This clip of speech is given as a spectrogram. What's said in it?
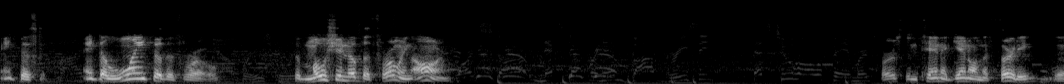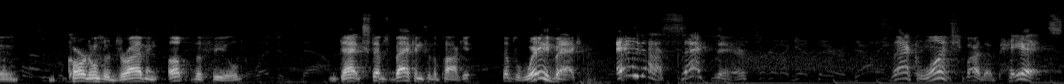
Ain't this ain't the length of the throw, the motion of the throwing arm. First and 10 again on the 30. The Cardinals are driving up the field. Dak steps back into the pocket, steps way back, and we got a sack there. Sack lunch by the Pats.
